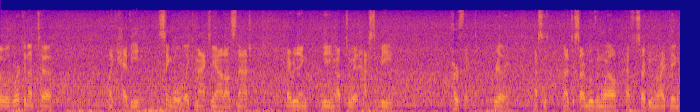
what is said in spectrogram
So with working up to like heavy single, like maxing out on snatch, everything leading up to it has to be perfect. Really, has to I have to start moving well. Have to start doing the right things,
